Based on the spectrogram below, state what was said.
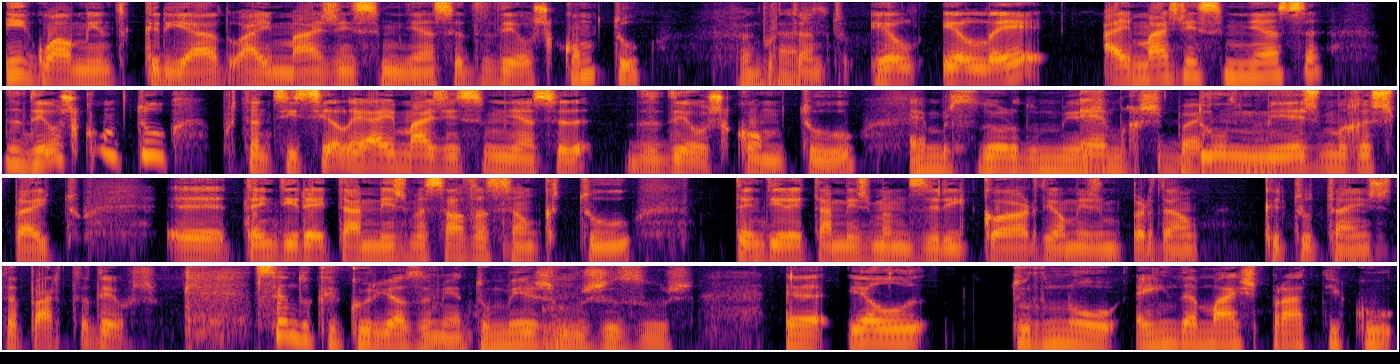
igualmente criado à imagem e semelhança de Deus, como tu. Fantástico. Portanto, ele, ele é a imagem e semelhança de Deus como tu. Portanto, se ele é a imagem e semelhança de Deus como tu, é merecedor do mesmo é respeito. Do é? mesmo respeito. Uh, tem direito à mesma salvação que tu, tem direito à mesma misericórdia, ao mesmo perdão que tu tens da parte de Deus. Sendo que, curiosamente, o mesmo Jesus, uh, ele tornou ainda mais prático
